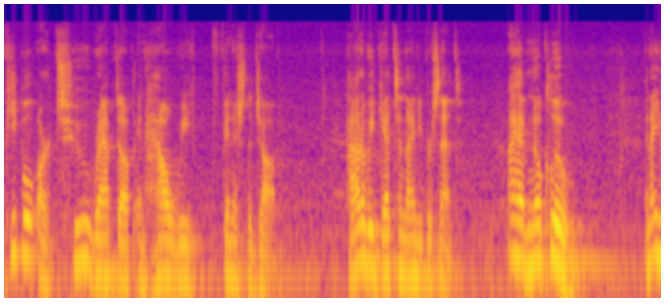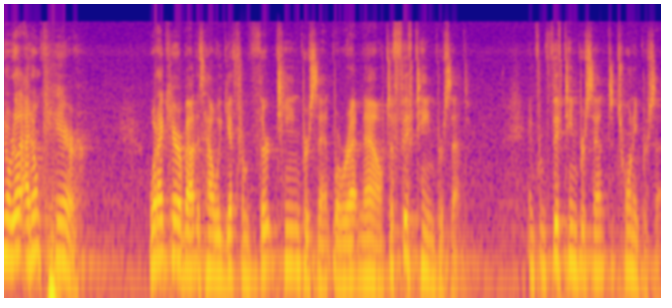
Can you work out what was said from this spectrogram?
people are too wrapped up in how we finish the job. How do we get to 90%? I have no clue. And you know, really, I don't care. What I care about is how we get from 13%, where we're at now, to 15%, and from 15% to 20%.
